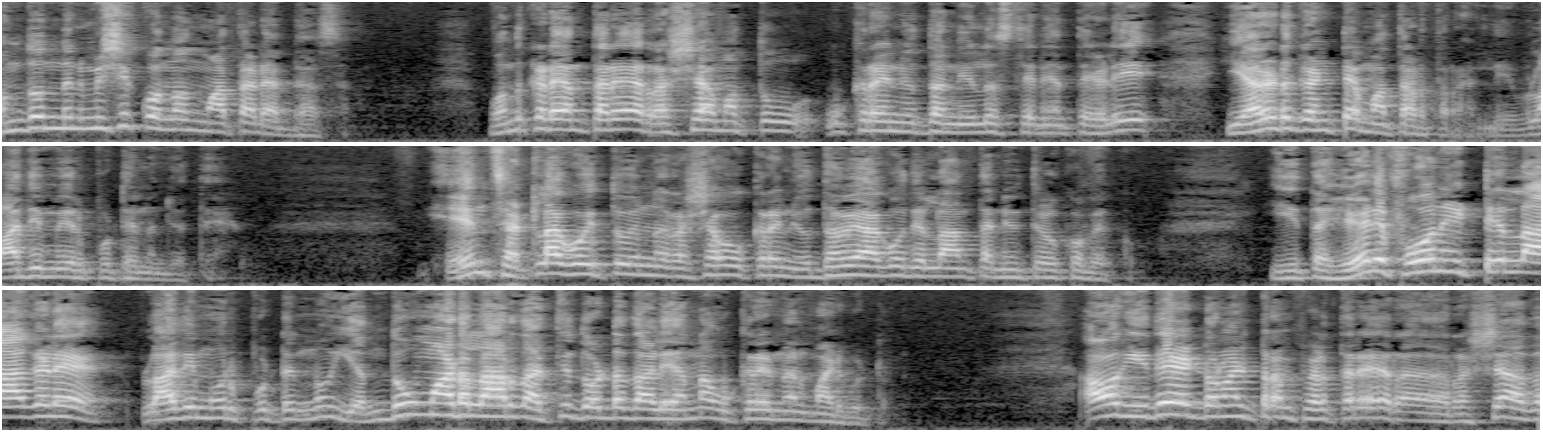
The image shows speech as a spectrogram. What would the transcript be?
ಒಂದೊಂದು ನಿಮಿಷಕ್ಕೆ ಒಂದೊಂದು ಮಾತಾಡೋ ಅಭ್ಯಾಸ. ಒಂದು ಕಡೆ ಅಂತಾರೆ, ರಷ್ಯಾ ಮತ್ತು ಉಕ್ರೇನ್ ಯುದ್ಧ ನಿಲ್ಲಿಸ್ತೇನೆ ಅಂತ ಹೇಳಿ ಎರಡು ಗಂಟೆ ಮಾತಾಡ್ತಾರೆ ಅಲ್ಲಿ ವ್ಲಾದಿಮಿರ್ ಪುಟಿನ್ ಜೊತೆ. ಏನು ಸೆಟ್ಲಾಗೋಯ್ತು ಇನ್ನು ರಷ್ಯಾ, ಉಕ್ರೇನ್ ಯುದ್ಧವೇ ಆಗೋದಿಲ್ಲ ಅಂತ ನೀವು ತಿಳ್ಕೊಬೇಕು. ಈತ ಹೇಳಿ ಫೋನ್ ಇಟ್ಟಿಲ್ಲ ಆಗಲೇ ವ್ಲಾದಿಮಿರ್ ಪುಟಿನ್ನು ಎಂದೂ ಮಾಡಲಾರದ ಅತಿ ದೊಡ್ಡ ದಾಳಿಯನ್ನು ಉಕ್ರೇನ್ ಮಾಡಿಬಿಟ್ರು. ಆವಾಗ ಇದೇ ಡೊನಾಲ್ಡ್ ಟ್ರಂಪ್ ಹೇಳ್ತಾರೆ ರಷ್ಯಾದ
